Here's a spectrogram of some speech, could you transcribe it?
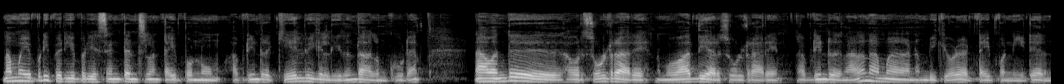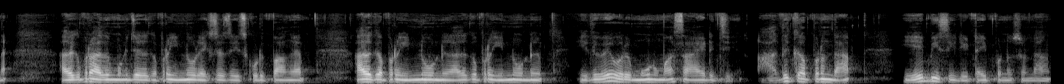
நம்ம எப்படி பெரிய பெரிய சென்டென்ஸ்லாம் டைப் பண்ணுவோம் அப்படின்ற கேள்விகள் இருந்தாலும் கூட நான் வந்து அவர் சொல்கிறாரு நம்ம வாத்தியார் சொல்கிறாரு அப்படின்றதுனால நம்ம நம்பிக்கையோடு டைப் பண்ணிக்கிட்டே இருந்தேன். அதுக்கப்புறம் அது முடிஞ்சதுக்கப்புறம் இன்னொரு எக்ஸசைஸ் கொடுப்பாங்க. அதுக்கப்புறம் இன்னொன்று அதுக்கப்புறம் இன்னொன்று இதுவே ஒரு மூணு மாதம் ஆயிடுச்சு. அதுக்கப்புறம் தான் ஏபிசிடி டைப் பண்ண சொன்னாங்க.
